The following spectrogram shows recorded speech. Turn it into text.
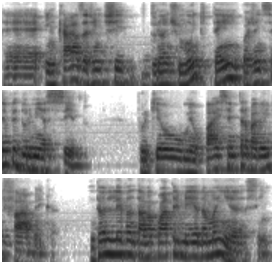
É, em casa, a gente, durante muito tempo, a gente sempre dormia cedo, porque o meu pai sempre trabalhou em fábrica. Então ele levantava quatro e meia da manhã, assim.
